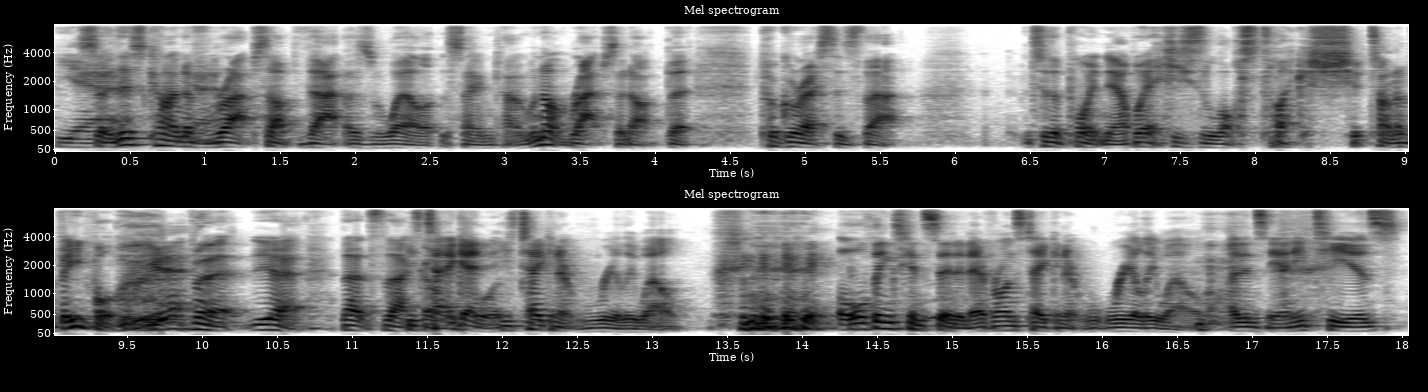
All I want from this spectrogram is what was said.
Yeah, So this kind of yeah. wraps up that as well at the same time. Well, not wraps it up, but progresses that to the point now where he's lost like a shit ton of people. Yeah. but yeah, that's that. He's ta- again. forward. He's taken it really well. All things considered, everyone's taken it really well. I didn't see any tears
